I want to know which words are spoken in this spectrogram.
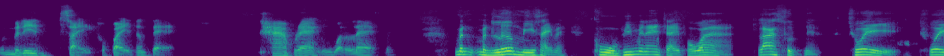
มันไม่ได้ใส่เข้าไปตั้งแต่ คาบแรกหรือวันแรกเลยมันมันเริ่มมีใส่ไหมครูพี่ไม่แน่ใจ เพราะว่าล่าสุดเนี่ย ช่วยช่วย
